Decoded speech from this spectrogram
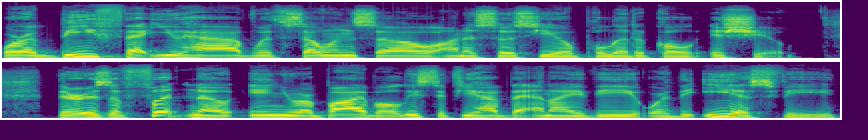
or a beef that you have with so and so on a socio political issue. There is a footnote in your Bible, at least if you have the NIV or the ESV,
